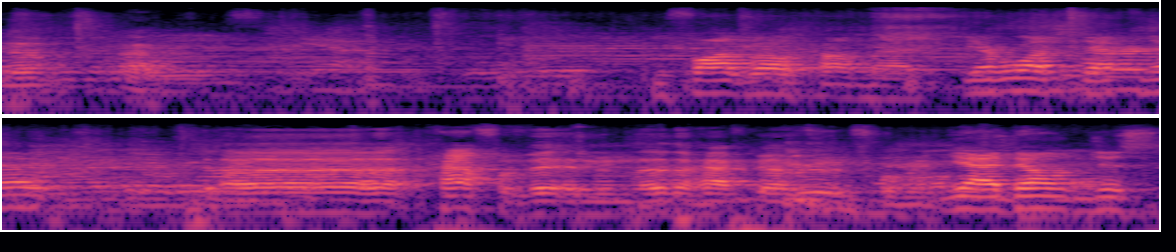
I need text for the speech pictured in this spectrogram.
No. Oh. You fought well, comrade. You ever watch Death Note? Uh, half of it, and then the other half got ruined for me. Yeah, don't just.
